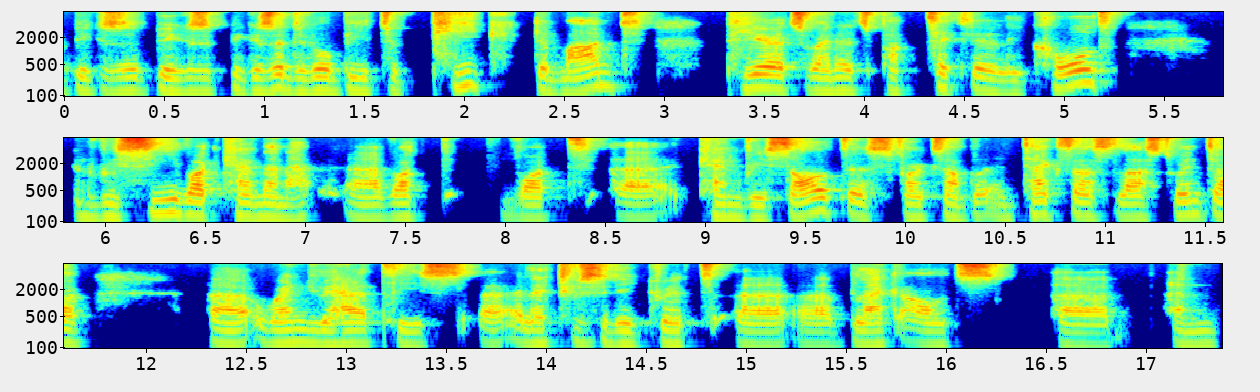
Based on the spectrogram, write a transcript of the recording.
because because because it will be to peak demand periods when it's particularly cold, and we see what can then uh, what what uh, can result is, for example, in Texas last winter, uh, when you had these uh, electricity grid uh, uh, blackouts, and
